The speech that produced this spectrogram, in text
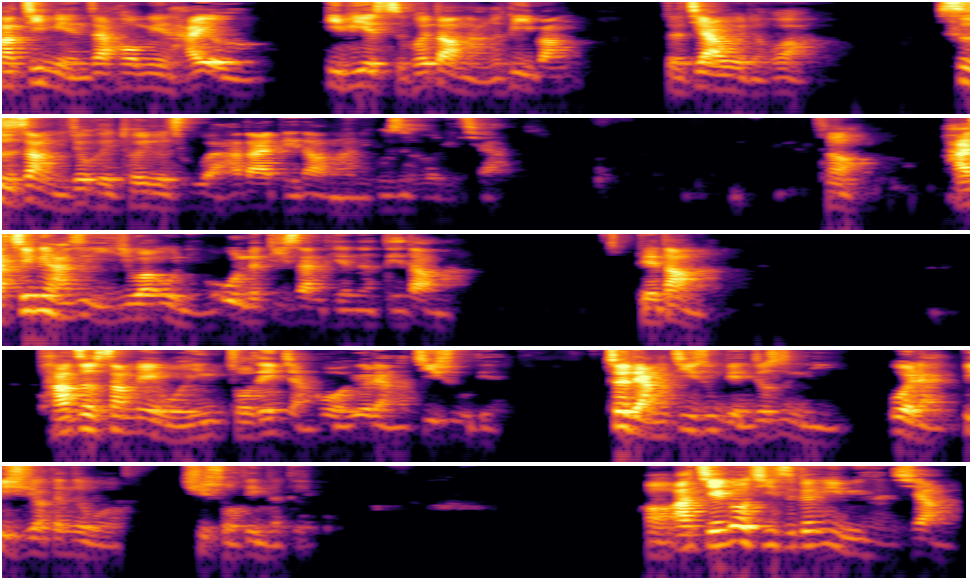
它今年在后面还有 EPS 会到哪个地方的价位的话，事实上你就可以推得出来，它大概跌到哪里会是合理价。哦，还今天还是一句话问你，我问了第三天呢，跌到哪？跌到哪？它这上面我已经昨天讲过，有两个技术点，这两个技术点就是你未来必须要跟着我去锁定的点。哦啊，结构其实跟域名很像。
